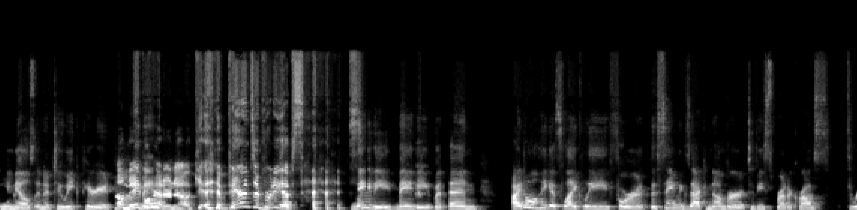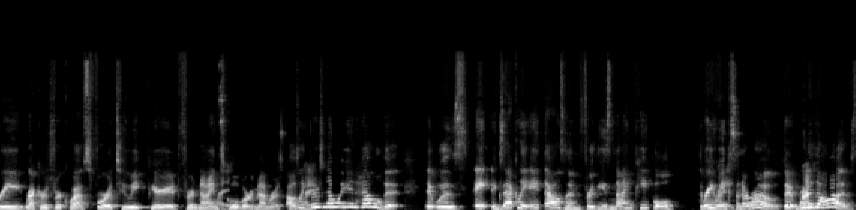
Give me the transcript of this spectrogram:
no. emails in a two week period. Oh, maybe. I don't know. Parents are pretty upset. Maybe, maybe. But then I don't think it's likely for the same exact number to be spread across three records requests for a two week period for nine right. school board members. I was like, right. there's no way in hell that it was eight exactly 8,000 for these nine people three right. weeks in a row. What are the odds?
